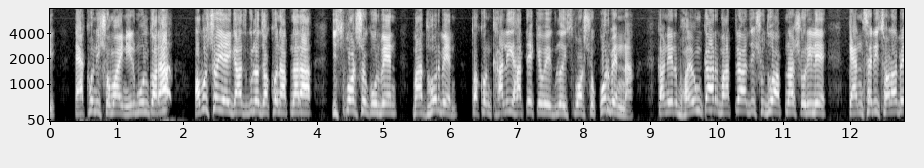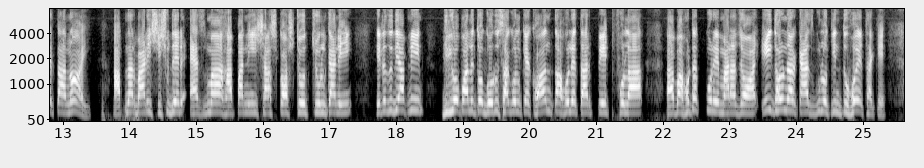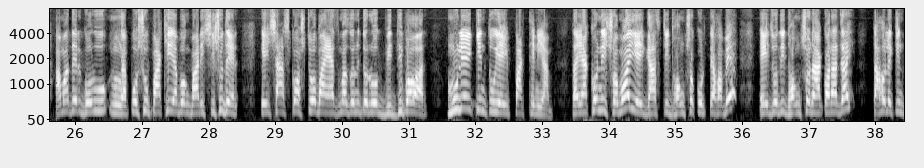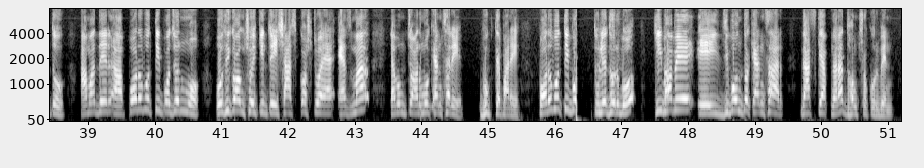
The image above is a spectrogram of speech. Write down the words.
এখনই সময় নির্মূল করা। অবশ্যই এই গাছগুলো যখন আপনারা স্পর্শ করবেন বা ধরবেন, তখন খালি হাতে কেউ এগুলো স্পর্শ করবেন না। কারণ এর ভয়ঙ্কর মাত্রা যে শুধু আপনার শরীরে ক্যান্সারই ছড়াবে তা নয়, আপনার বাড়ির শিশুদের অ্যাজমা, হাঁপানি, শ্বাসকষ্ট, চুলকানি, এটা যদি আপনি গৃহপালিত গরু, ছাগলকে খান তাহলে তার পেট ফোলা বা হঠাৎ করে মারা যাওয়া, এই ধরনের কাজগুলো কিন্তু হয়ে থাকে। আমাদের গরু পশু, পাখি এবং বাড়ির শিশুদের এই শ্বাসকষ্ট বা অ্যাজমাজনিত রোগ বৃদ্ধি পাওয়ার মূলেই কিন্তু এই পার্থেনিয়াম। তাই এখনই সময় এই গাছটি ধ্বংস করতে হবে। এই যদি ধ্বংস না করা যায়, তাহলে কিন্তু আমাদের পরবর্তী প্রজন্ম অধিকাংশই কিন্তু এই শ্বাসকষ্ট অ্যাজমা এবং চর্ম ক্যান্সারে ভুগতে পারে। পরবর্তী তুলে ধরবো কীভাবে এই জীবন্ত ক্যান্সার গাছকে আপনারা ধ্বংস করবেন?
